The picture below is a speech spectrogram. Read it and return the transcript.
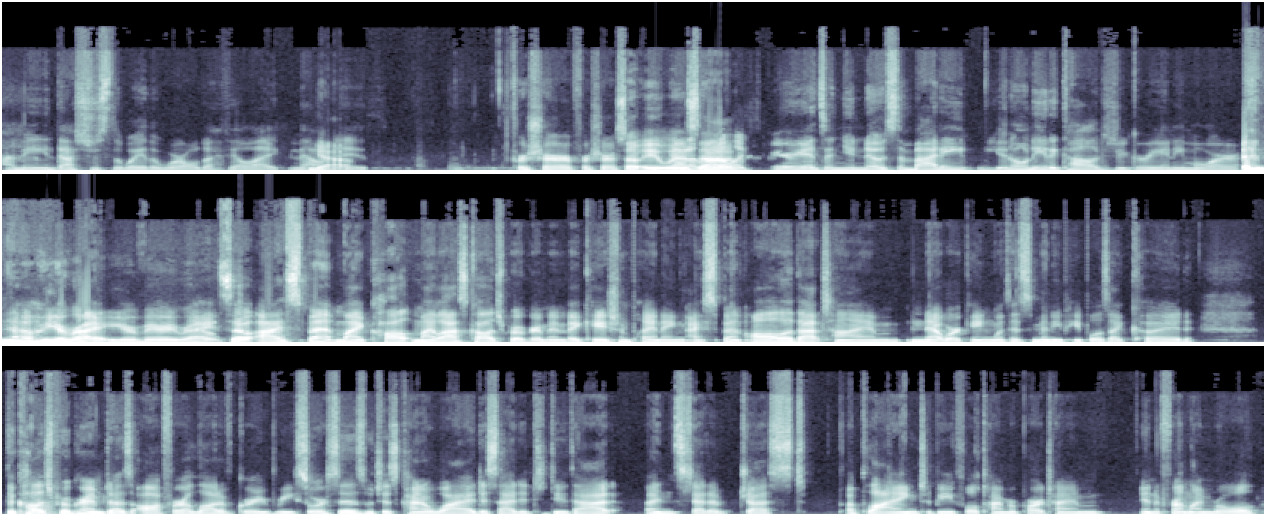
I mean, that's just the way the world. I feel like nowadays. For sure, for sure. So it You was got a little uh, experience and you know somebody. You don't need a college degree anymore. No, you're right. You're very right. So I spent my col- my last college program in vacation planning. I spent all of that time networking with as many people as I could. The college Yeah. program does offer a lot of great resources, which is kind of why I decided to do that instead of just applying to be full time or part time in a frontline role.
